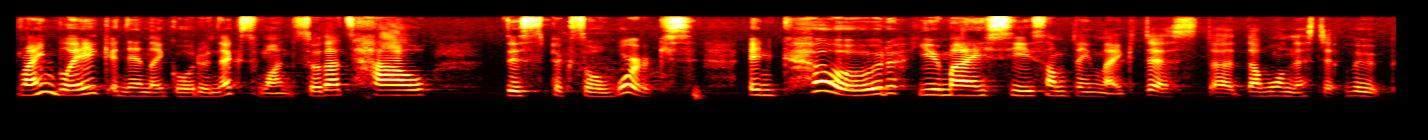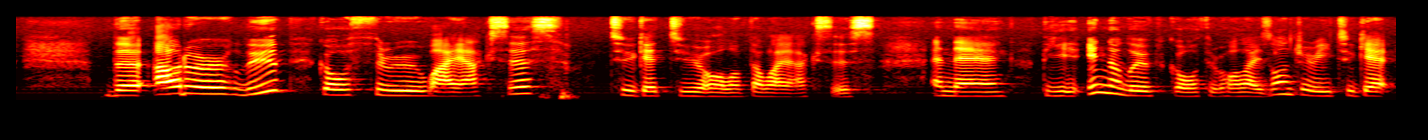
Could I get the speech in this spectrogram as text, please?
line break and then I go to the next one. So that's how this pixel works. In code, you might see something like this, the double nested loop. The outer loop goes through y-axis to get to all of the y-axis. And then the inner loop go through horizontally to get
